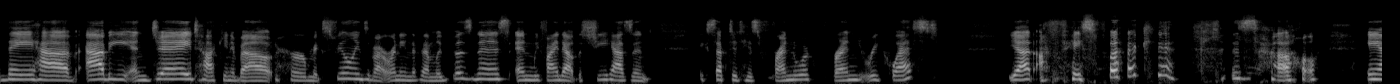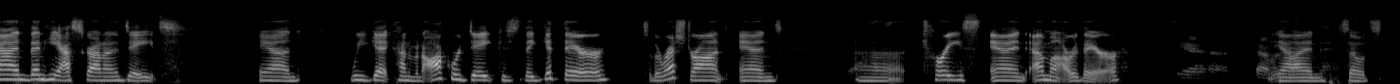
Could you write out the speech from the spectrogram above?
they have Abby and Jay talking about her mixed feelings about running the family business, and we find out that she hasn't accepted his friend work friend request yet on Facebook. so, and then he asks her out on a date, and we get kind of an awkward date because they get there to the restaurant and uh, Trace and Emma are there. Yeah. Yeah, and so it's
